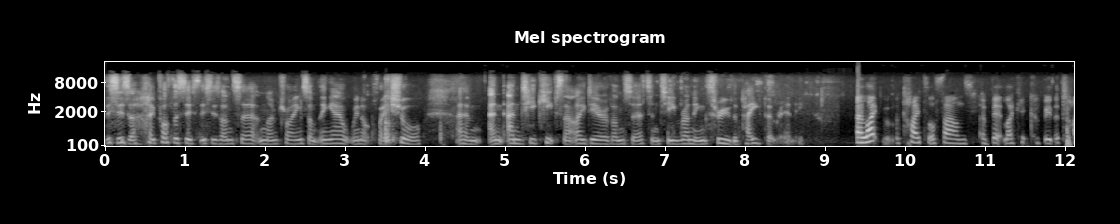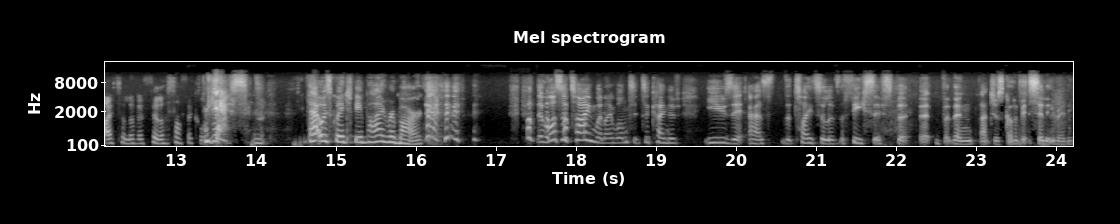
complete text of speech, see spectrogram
"This is a hypothesis. This is uncertain. I'm trying something out. We're not quite sure," um, and and he keeps that idea of uncertainty running through the paper really. I like that the title sounds a bit like it could be the title of a philosophical. Yes, that was going to be my remark. there was a time when I wanted to kind of use it as the title of the thesis, but uh, but then that just got a bit silly, really.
